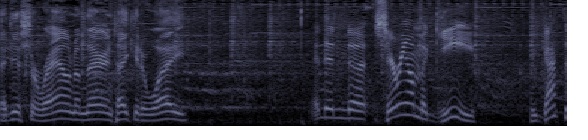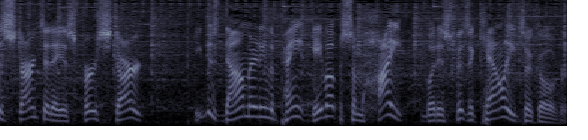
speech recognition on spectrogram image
they just surround them there and take it away. And then uh, Sirion McGee, who got the start today, his first start, he was dominating the paint, gave up some height, but his physicality took over.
